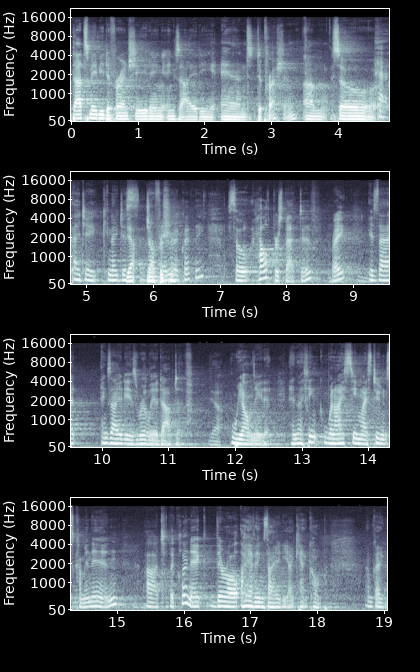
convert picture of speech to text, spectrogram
that's maybe differentiating anxiety and depression. Um, so, uh, Ajay, can I just yeah, jump no, in sure. real quickly? So, health perspective, right, is that anxiety is really adaptive. Yeah. We all need it. And I think when I see my students coming in uh, to the clinic, they're all, I have anxiety, I can't cope. I'm going,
